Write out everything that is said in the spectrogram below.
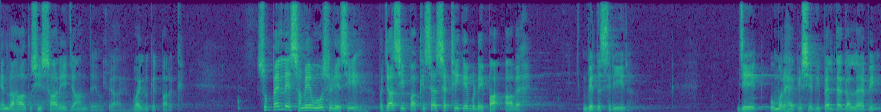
ਇਹਨਾਂ ਦਾ ਹਾਲ ਤੁਸੀਂ ਸਾਰੇ ਹੀ ਜਾਣਦੇ ਹੋ, ਪਿਆਰੇ। ਵਾਹਿਗੁਰੂ ਕਿਰਪਾ ਰੱਖੇ। ਸੋ ਪਹਿਲੇ ਸਮੇਂ ਉਸ ਵੇਲੇ ਸੀ 85 ਪੱਖ ਹਿੱਸਾ 60 ਕੇ ਬੁਢੇਪਾ ਆਵੇ। ਵਿਦ ਸਰੀਰ। ਜੇ ਉਮਰ ਹੈ ਕਿਸੇ ਦੀ, ਪਹਿਲੀ ਤਾਂ ਗੱਲ ਹੈ ਵੀ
